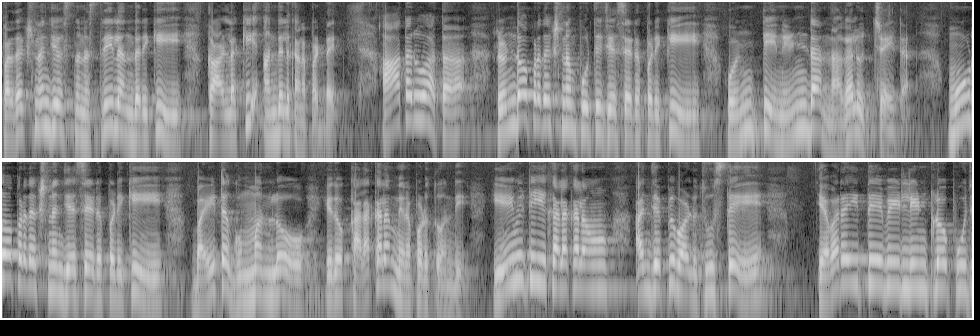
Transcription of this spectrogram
ప్రదక్షిణం చేస్తున్న స్త్రీలందరికీ కాళ్ళకి అందెలు కనపడ్డాయి. ఆ తరువాత రెండో ప్రదక్షిణం పూర్తి చేసేటప్పటికీ ఒంటి నిండా నగలు వచ్చాయట మూడో ప్రదక్షిణం చేసేటప్పటికీ బయట గుమ్మంలో ఏదో కలకలం వినపడుతోంది. ఏమిటి ఈ కలకలం? అని చెప్పి వాళ్ళు చూస్తే ఎవరైతే వీళ్ళింట్లో పూజ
